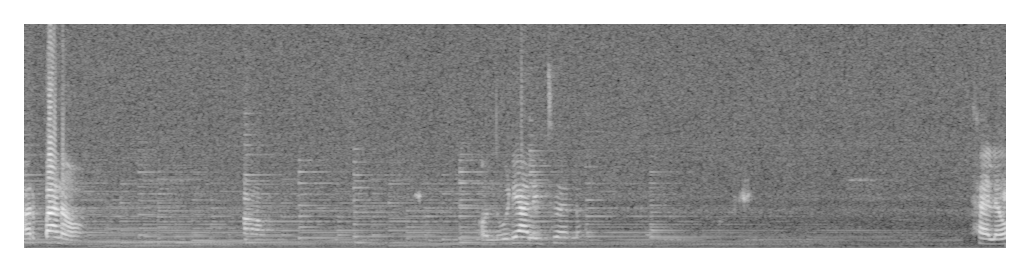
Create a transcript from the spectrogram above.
ഉറപ്പാണോ? ഒന്നുകൂടി ആലോചിച്ച് വരണം. ഹലോ?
